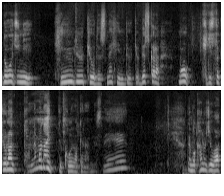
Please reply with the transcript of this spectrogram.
同時にヒンドゥー教ですね。ヒンドゥー教。ですからもうキリスト教なんてとんでもないってこういうわけなんですね。でも彼女は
